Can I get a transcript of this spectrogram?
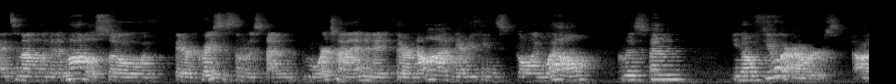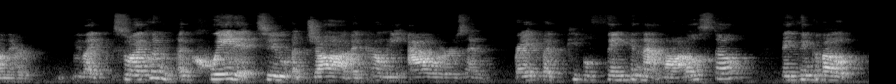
it's an unlimited model. So if they're a crisis, I'm going to spend more time. And if they're not and everything's going well, I'm going to spend you know, fewer hours on there. Like, so I couldn't equate it to a job and how many hours and, right? But people think in that model still. They think about,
